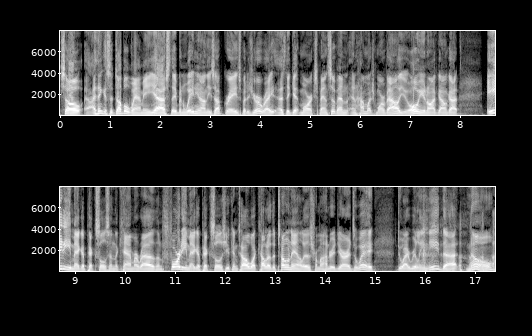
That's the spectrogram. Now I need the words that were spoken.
So I think it's a double whammy. Yes, they've been waiting on these upgrades, but as you're right, as they get more expensive and, and how much more value. Oh, you know, I've now got 80 megapixels in the camera rather than 40 megapixels. You can tell what color the toenail is from 100 yards away. Do I really need that? no.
